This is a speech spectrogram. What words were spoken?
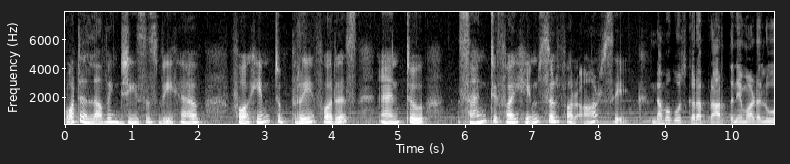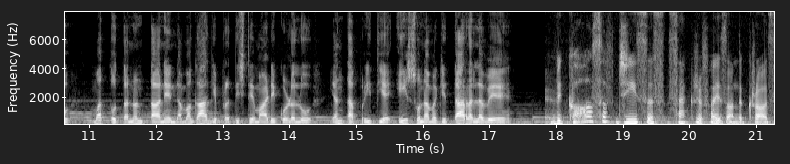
What a loving Jesus we have for him to pray for us and to sanctify himself for our sake ನಮಗೋಸ್ಕರ ಪ್ರಾರ್ಥನೆ ಮಾಡಲು ಮತ್ತು ತನ್ನನ್ನು ತಾನೇ ನಮಗಾಗಿ ಪ್ರತಿಷ್ಠೆ ಮಾಡಿಕೊಳ್ಳಲು ಎಂಥ ಪ್ರೀತಿಯ ಏಸು ನಮಗಿದ್ದಾರಲ್ಲವೇ? Because of Jesus sacrifice on the cross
